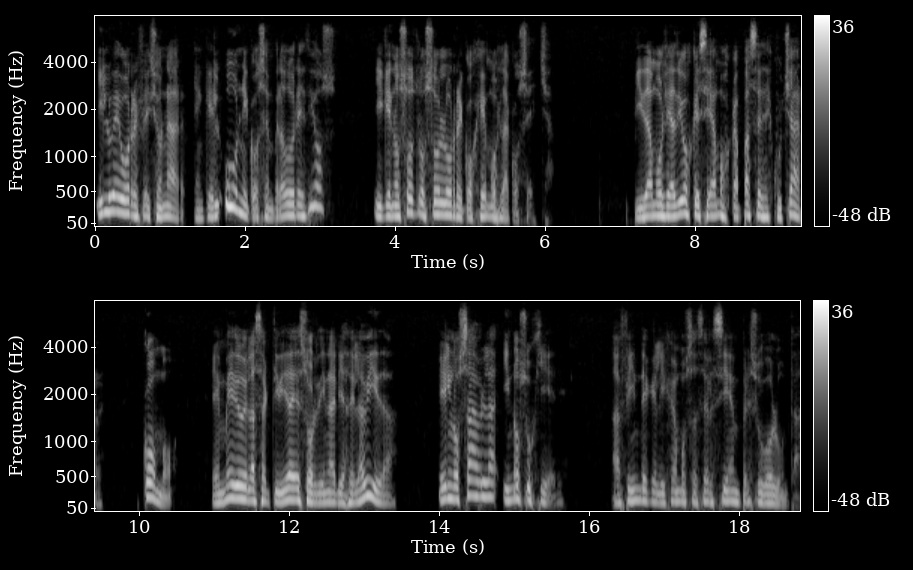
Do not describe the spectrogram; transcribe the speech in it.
y luego reflexionar en que el único sembrador es Dios y que nosotros solo recogemos la cosecha. Pidámosle a Dios que seamos capaces de escuchar cómo, en medio de las actividades ordinarias de la vida, Él nos habla y nos sugiere, a fin de que elijamos hacer siempre su voluntad.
